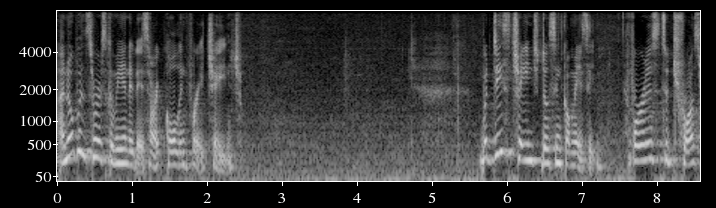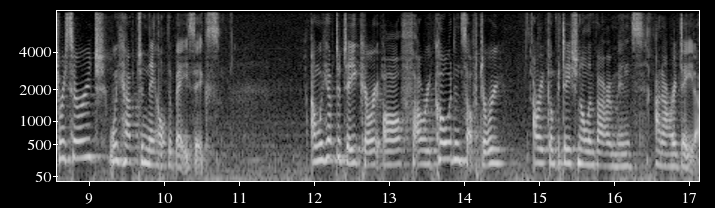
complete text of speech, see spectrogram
and open source communities are calling for a change. But this change doesn't come easy. For us to trust research, we have to nail the basics and we have to take care of our code and software, our computational environments, and our data.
